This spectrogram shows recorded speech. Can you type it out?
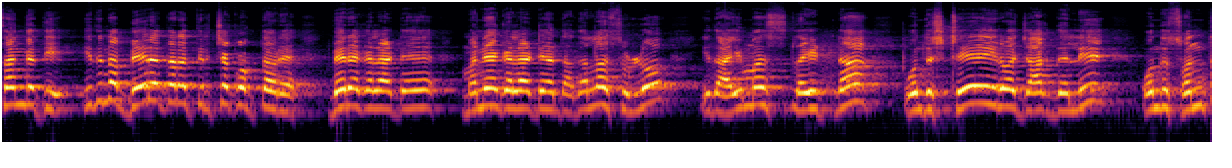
ಸಂಗತಿ. ಇದನ್ನು ಬೇರೆ ಥರ ತಿರ್ಚಕ್ಕೆ ಹೋಗ್ತಾವ್ರೆ. ಬೇರೆ ಗಲಾಟೆ, ಮನೆ ಗಲಾಟೆ ಅಂತ ಅದೆಲ್ಲ ಸುಳ್ಳು. ಇದು ಐಮಸ್ ಲೈಟ್ನ ಒಂದು ಸ್ಟೇ ಇರೋ ಜಾಗದಲ್ಲಿ, ಒಂದು ಸ್ವಂತ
